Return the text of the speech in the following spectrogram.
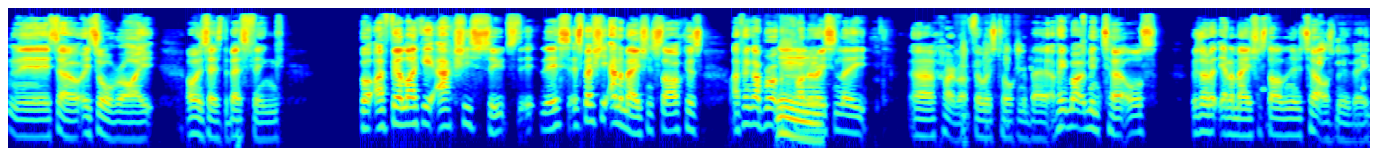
a. Eh, so it's all right. I wouldn't say it's the best thing, but I feel like it actually suits th- this, especially animation style. Because I think I brought up Mm. Connor recently. Uh, I can't remember what film I was talking about. I think it might have been Turtles. It was on about the animation style of the new Turtles movie.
